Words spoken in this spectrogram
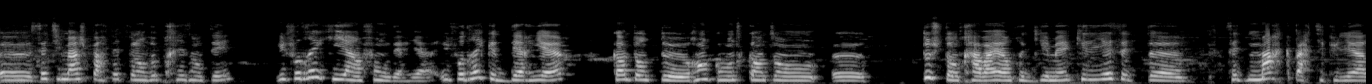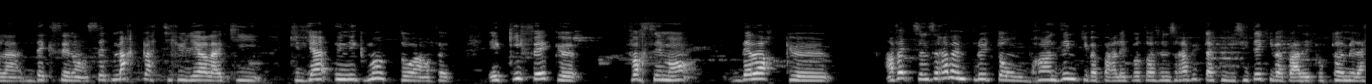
euh, cette image parfaite que l'on veut présenter, il faudrait qu'il y ait un fond derrière. Il faudrait que derrière, quand on te rencontre, quand on euh, touche ton travail, entre guillemets, qu'il y ait cette, euh, cette marque particulière-là d'excellence, cette marque particulière-là qui, qui vient uniquement de toi, en fait, et qui fait que, forcément, dès lors que en fait, ce ne sera même plus ton branding qui va parler pour toi, ce ne sera plus ta publicité qui va parler pour toi, mais la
